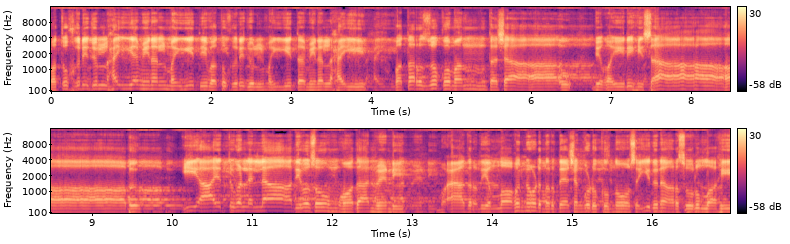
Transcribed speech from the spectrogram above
وتخرج الحي من الميت وتخرج الميت من الحي. وترزق من تشاء بغير حساب. ആയത്തുകൾ എല്ലാ ദിവസവും ഓതാൻ വേണ്ടി അള്ളാഹുനോട് നിർദ്ദേശം കൊടുക്കുന്നു. സയ്യിദുനാ റസൂലുള്ളാഹി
